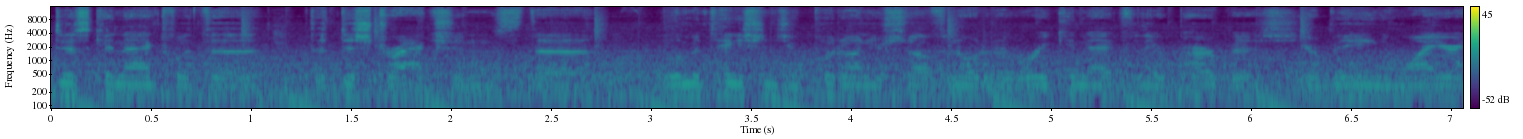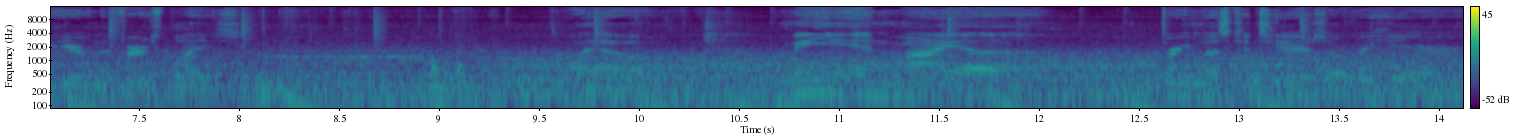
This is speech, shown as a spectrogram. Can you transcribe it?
disconnect with the, the distractions, the limitations you put on yourself in order to reconnect with your purpose, your being, and why you're here in the first place. Well, me and my uh, three musketeers over here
